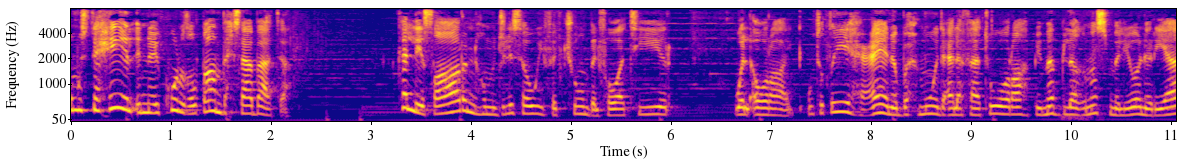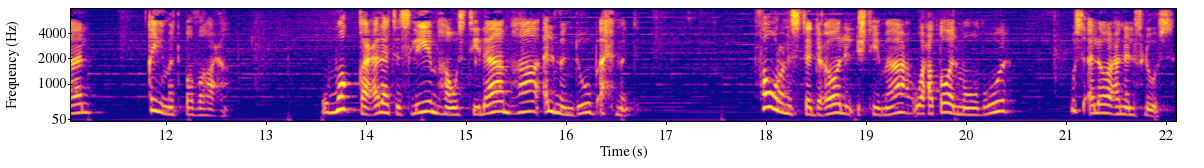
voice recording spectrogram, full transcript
ومستحيل إنه يكون غلطان بحساباته. فاللي صار إنهم جلسوا يفتشون بالفواتير والأوراق وتطيح عين أبو حمود على فاتورة بمبلغ نص مليون ريال قيمة بضاعة. وموقع على تسليمها واستلامها المندوب أحمد. فورا استدعوه للاجتماع وعطوه الموضوع وسألوه عن الفلوس.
